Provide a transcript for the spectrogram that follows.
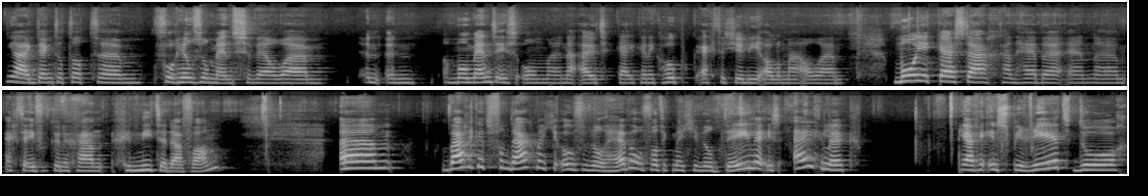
ja, ik denk dat dat um, voor heel veel mensen wel um, een, een, moment is om uh, naar uit te kijken. En ik hoop ook echt dat jullie allemaal mooie kerstdagen gaan hebben en echt even kunnen gaan genieten daarvan. waar ik het vandaag met je over wil hebben, of wat ik met je wil delen, is eigenlijk ja, geïnspireerd door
